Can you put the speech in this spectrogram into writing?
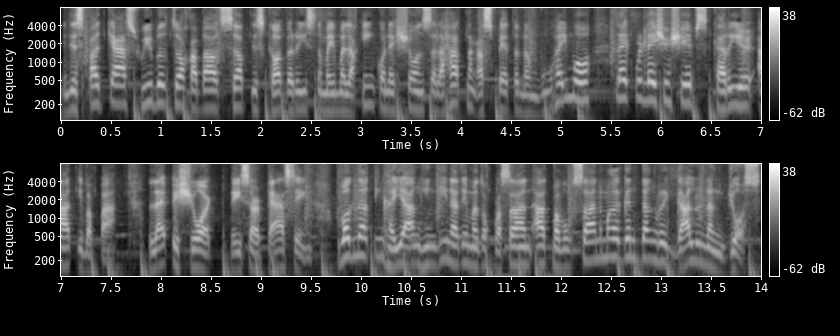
In this podcast, we will talk about self-discoveries na may malaking koneksyon sa lahat ng aspeto ng buhay mo like relationships, career at iba pa. Life is short, days are passing. Huwag nating hayaang hindi natin matuklasan at mabuksan ang mga gandang regalo ng Diyos.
